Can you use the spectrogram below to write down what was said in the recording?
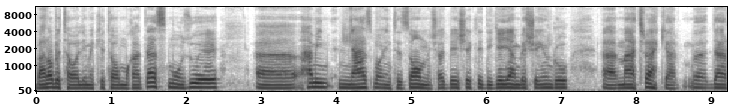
بنا به تعالیم کتاب مقدس موضوع همین نظم و انتظام شاید به شکل دیگه هم بشه این رو مطرح کرد. در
